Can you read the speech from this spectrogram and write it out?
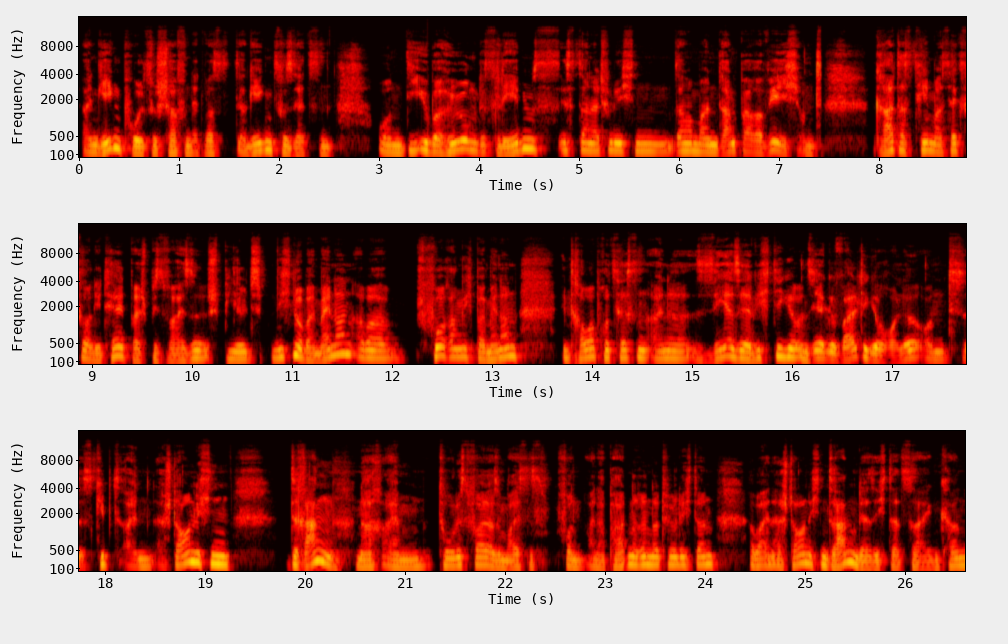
einen Gegenpol zu schaffen, etwas dagegen zu setzen. Und die Überhöhung des Lebens ist da natürlich ein, sagen wir mal, ein dankbarer Weg. Und gerade das Thema Sexualität beispielsweise spielt nicht nur bei Männern, aber vorrangig bei Männern in Trauerprozessen eine sehr, sehr wichtige und sehr gewaltige Rolle. Und es gibt einen erstaunlichen Drang nach einem Todesfall, also meistens von einer Partnerin natürlich dann, aber einen erstaunlichen Drang, der sich da zeigen kann.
